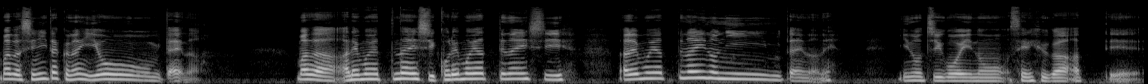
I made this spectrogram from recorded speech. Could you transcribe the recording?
まだ死にたくないよー、みたいな。まだあれもやってないし、これもやってないし、あれもやってないのに、みたいなね。命乞いのセリフがあって。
